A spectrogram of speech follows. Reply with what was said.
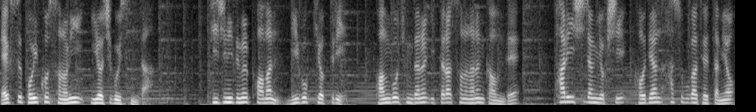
X 보이콧 선언이 이어지고 있습니다. 디즈니 등을 포함한 미국 기업들이 광고 중단을 잇따라 선언하는 가운데 파리 시장 역시 거대한 하수구가 됐다며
